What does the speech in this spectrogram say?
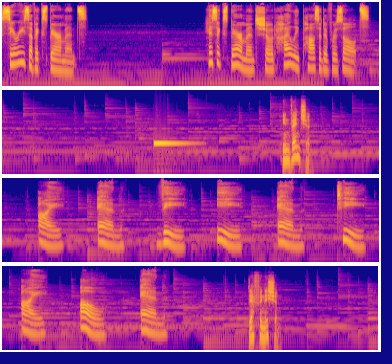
Series of experiments. His experiments showed highly positive results. Invention I N V E N T I O N Definition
